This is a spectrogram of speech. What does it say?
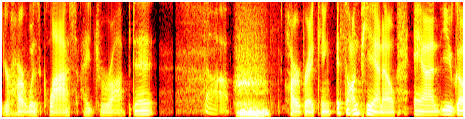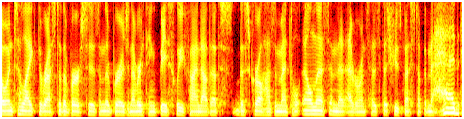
your heart was glass. I dropped it. Stop. heartbreaking. It's on piano, and you go into like the rest of the verses and the bridge and everything. Basically, find out that this, this girl has a mental illness, and that everyone says that she's messed up in the head.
